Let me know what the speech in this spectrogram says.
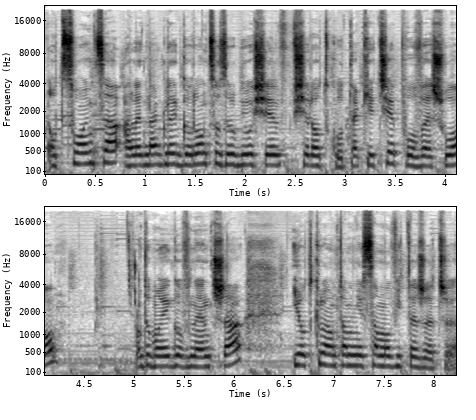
od słońca, ale nagle gorąco zrobiło się w środku. Takie ciepło weszło do mojego wnętrza i odkryłam tam niesamowite rzeczy,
